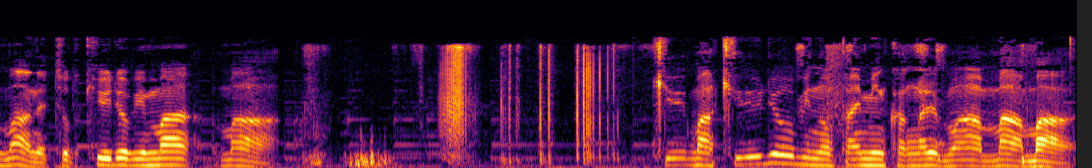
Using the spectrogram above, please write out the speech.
ん。まあね、ちょっと給料日、まあ、まあ、給、まあ、給料日のタイミング考えれば、まあまあまあ、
